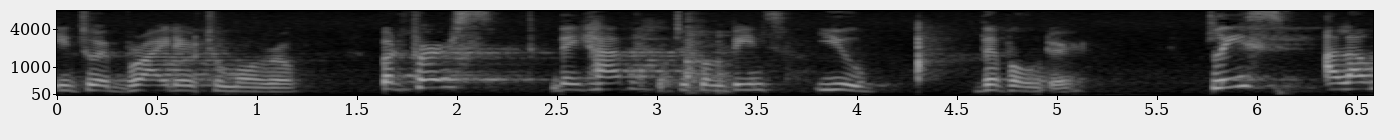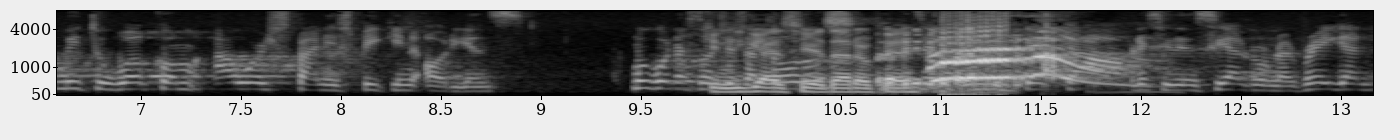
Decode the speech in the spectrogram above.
into a brighter tomorrow. But first, they have to convince you, the voter. Please allow me to welcome our Spanish-speaking audience. Muy buenas Can noches you a guys todos. hear that okay? Presidencial Ronald Reagan,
